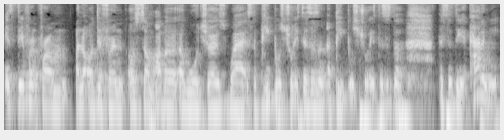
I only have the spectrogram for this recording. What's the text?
It's different from a lot of different or some other award shows where it's the people's choice. This isn't a people's choice. This is the this is the Academy.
